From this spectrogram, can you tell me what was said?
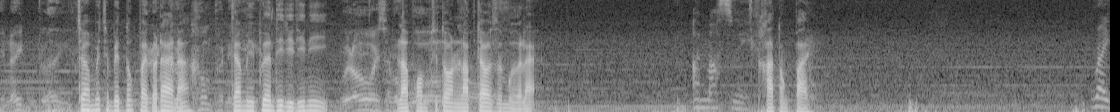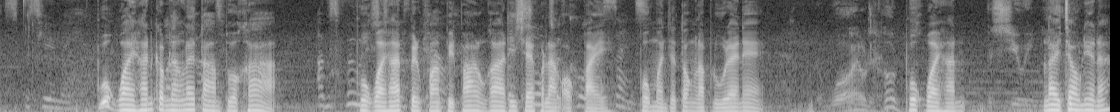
You needn't leave. เจ้าไม่จำเป็นต้องไปก็ได้นะ เจ้ามีเพื่อนที่ดีที่นี่ We'll always have a เราพร้อมจะต้อนรับเจ้าเสมอแหละ I must leave. ข้าต้องไป Wraiths pursue me. พวกไวฮันกำลังไล่ตามตัวข้า I was พวก foolish ไว to ฮัน risk เป็น the ความ power. ผิดพลาดของข้าที่ใช้พลังออกไป พวกมันจะต้องรับรู้ได้แน่ wild hunt พวกไวฮัน pursuing ไล่เจ้าเนี่ยนะ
